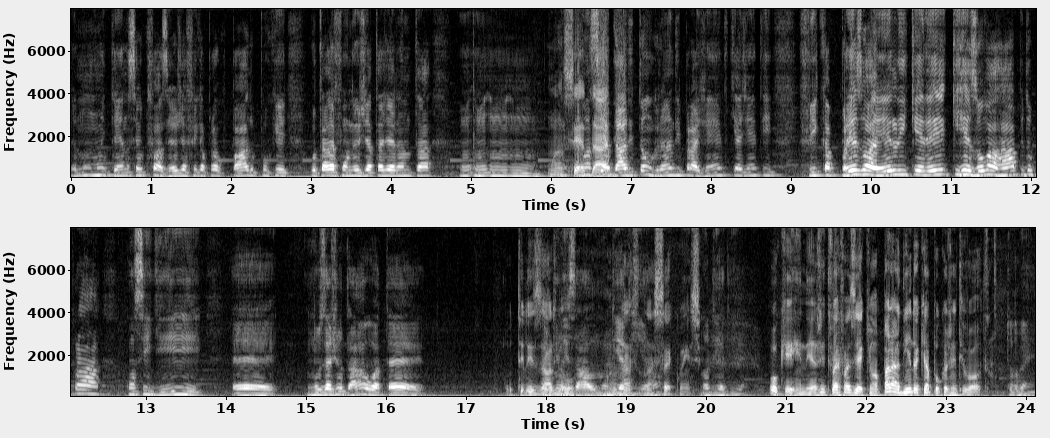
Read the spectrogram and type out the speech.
Eu não, não entendo, não sei o que fazer. Eu já fico preocupado porque o telefone hoje já está gerando tá, um, um, um, uma, ansiedade. uma ansiedade tão grande para gente que a gente fica preso a ele e querer que resolva rápido para conseguir é, nos ajudar ou até utilizá-lo utilizá no, no, dia a dia. Na, né? sequência. No dia a dia. Ok, Renê, a gente vai fazer aqui uma paradinha, daqui a pouco a gente volta. Tudo bem.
